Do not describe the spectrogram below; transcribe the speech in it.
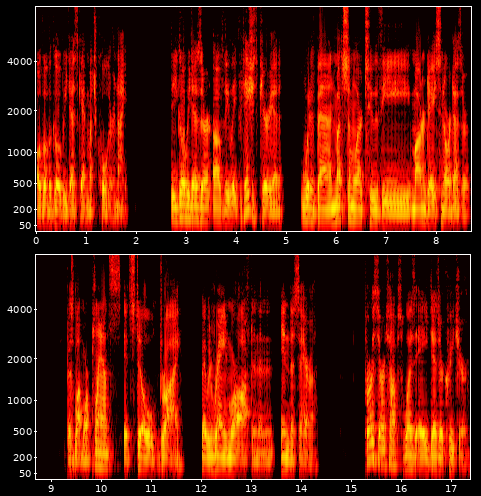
although the Gobi does get much colder at night. The Gobi Desert of the late Cretaceous period would have been much similar to the modern day Sonora Desert. There's a lot more plants, it's still dry, but it would rain more often than in the Sahara. Protoceratops was a desert creature,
